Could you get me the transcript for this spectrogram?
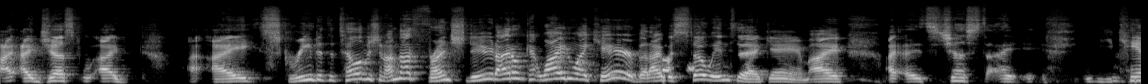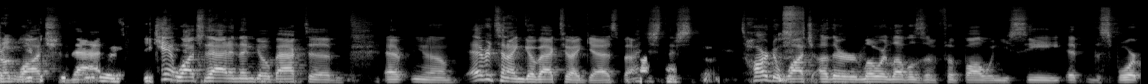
I, I just I. I- I screamed at the television. I'm not French, dude. I don't care. Why do I care? But I was so into that game. I, I it's just I. You can't watch that. You can't watch that and then go back to, you know, Everton. I can go back to, I guess. But I just there's it's hard to watch other lower levels of football when you see it, the sport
